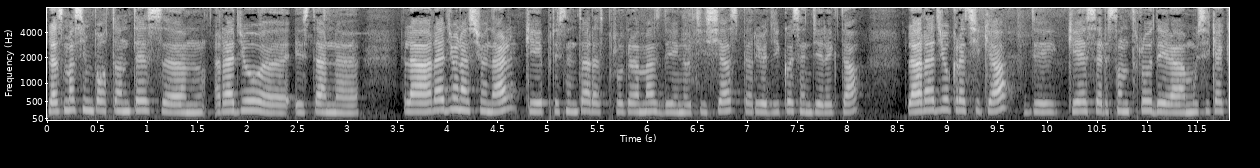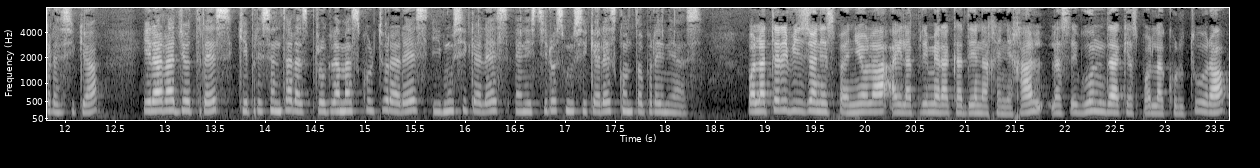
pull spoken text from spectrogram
las más importantes eh, radio eh, están eh, la Radio Nacional, que presenta los programas de noticias periódicos en directa, la Radio Clásica, que es el centro de la música clásica, y la Radio 3, que presenta los programas culturales y musicales en estilos musicales contemporáneos. Por la televisión española hay la primera cadena general, la segunda que es por la cultura,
